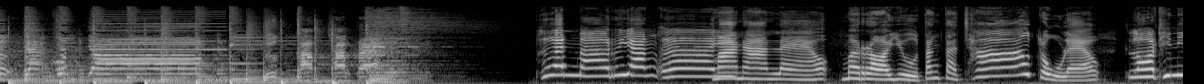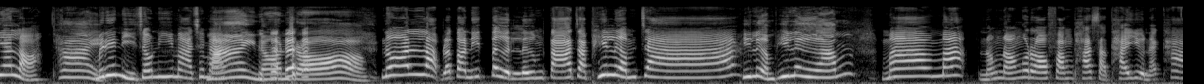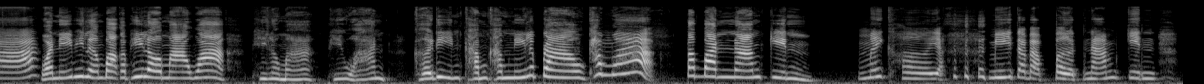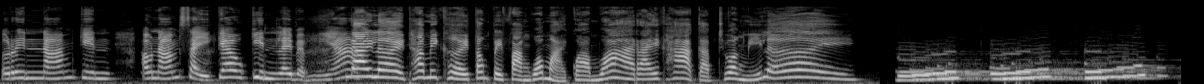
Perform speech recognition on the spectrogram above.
อะแยะมดยักษ์คึกคักช้างแพะเพื่อนมาหรือยังเอ่ยมานานแล้วมารออยู่ตั้งแต่เช้าตรู่แล้ว รอที่เนี่ยเหรอ ใช่ ไม่ได้หนีเจ้าหนี้มาใช่ไหมไม่นอนรอ นอนหลับแล้วตอนนี้ตื่นลืมตาจากพี่เหลือมจ๋าพี่เหลือมพี่เหลือมมามะน้องๆ รอฟังภาษาไทยอยู่นะคะ วันนี้พี่เหลือมบอกกับพี่โลมาว่า พี่โลมา พี่วาน เคยได้ยินคำคำนี้หรือเปล่าคำว่า ตะบันน้ำกิน ไม่เคยอะ มีแต่แบบเปิดน้ำกิน รินน้ำกิน เอาน้ำใส่แก้วกินอะไรแบบเนี้ยได้เลย ถ้าไม่เคยต้องไปฟังว่าหมายความว่าอะไรค่ะกับช่วงนี้เลย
